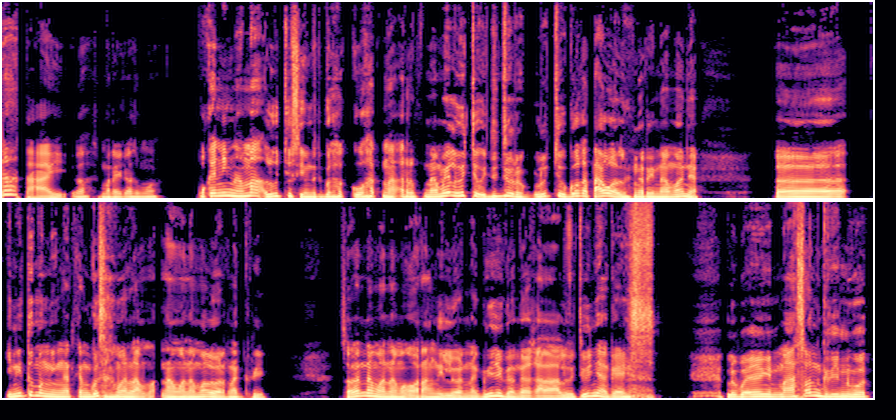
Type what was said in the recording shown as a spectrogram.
Ah tai lah mereka semua. Pokoknya ini nama lucu sih menurut gue kuat Ma'ruf. Namanya lucu, jujur lucu. Gue ketawa dengerin namanya. Eh ini tuh mengingatkan gue sama nama- nama-nama luar negeri. Soalnya nama-nama orang di luar negeri juga nggak kalah lucunya guys. Lu bayangin Mason Greenwood,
